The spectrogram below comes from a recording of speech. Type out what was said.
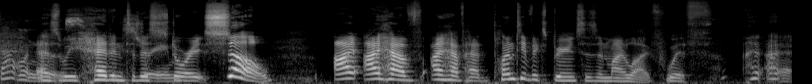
that one. as we head into this story. So, I I have I have had plenty of experiences in my life with. I, I,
